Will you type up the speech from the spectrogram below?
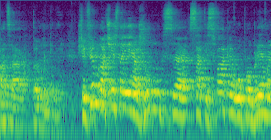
fața Pământului. Și în felul acesta ei ajung să satisfacă o problemă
